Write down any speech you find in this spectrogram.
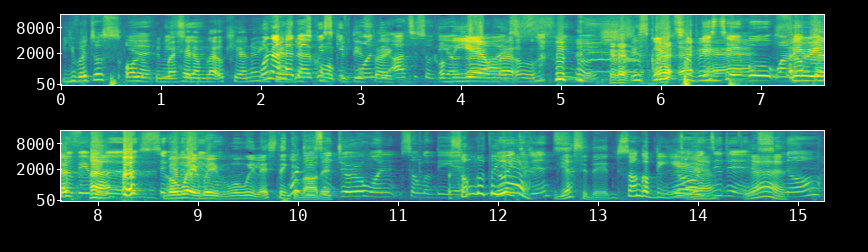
you were just all Yeah, up in me my head. I'm like, okay, I know When you I guys heard going that to come up Wizkid with this won like the artist of the, of the year, year, I I'm like, oh, it's going to be this table, I'm serious. be able to But wait, wait, wait, wait. Let's think What did you about say? it. Joro won Song of the Year. Song of the no, year. it didn't. Yes, it did. song of the year. No, Yeah. it didn't. Yeah. No, um,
